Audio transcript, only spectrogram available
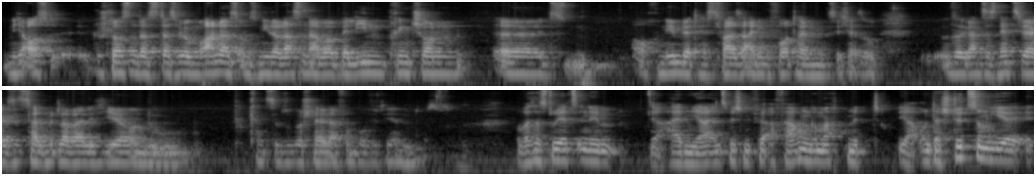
nicht ausgeschlossen, dass, dass wir irgendwo anders uns niederlassen. Aber Berlin bringt schon äh, auch neben der Testphase einige Vorteile mit sich. Also unser ganzes Netzwerk sitzt halt mittlerweile hier und du kannst du super schnell davon profitieren. Und was hast du jetzt in dem ja, halben Jahr inzwischen für Erfahrungen gemacht mit ja, Unterstützung hier,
